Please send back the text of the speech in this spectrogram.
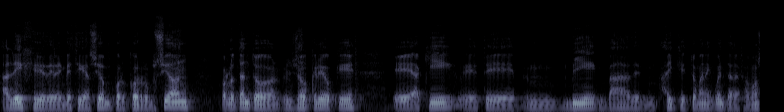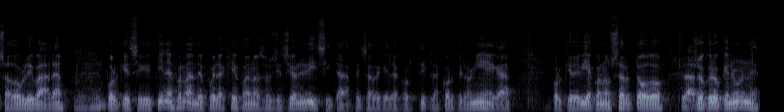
al eje de la investigación por corrupción. Por lo tanto, yo creo que eh, aquí este, mm, vi- va de- hay que tomar en cuenta la famosa doble vara, porque si Cristina Fernández fue la jefa de una asociación ilícita, a pesar de que la Corte, la corte lo niega, porque debía conocer todo, Claro. yo creo que en un es-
